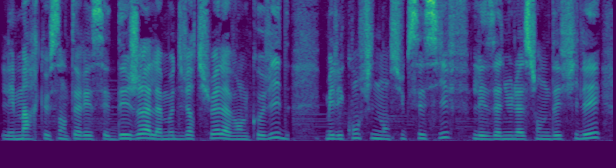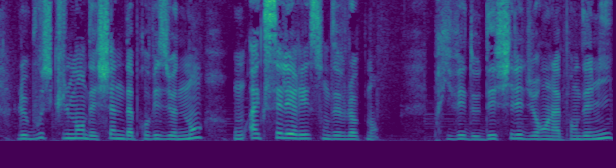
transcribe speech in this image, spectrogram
Les marques s'intéressaient déjà à la mode virtuelle avant le Covid, mais les confinements successifs, les annulations de défilés, le bousculement des chaînes d'approvisionnement ont accéléré son développement. Privés de défilés durant la pandémie,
